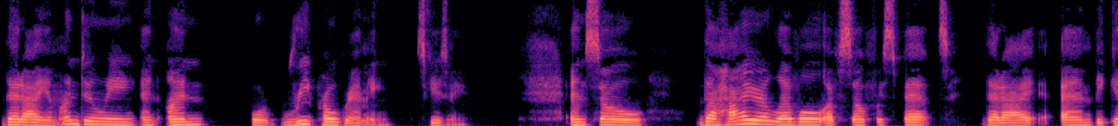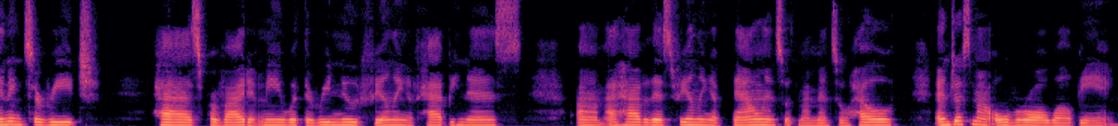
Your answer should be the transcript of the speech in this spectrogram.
that I am undoing and un or reprogramming, excuse me. And so the higher level of self-respect that I am beginning to reach has provided me with a renewed feeling of happiness um, I have this feeling of balance with my mental health and just my overall well being.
